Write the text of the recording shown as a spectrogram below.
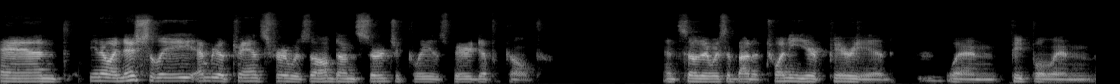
And, you know, initially embryo transfer was all done surgically, is very difficult. And so there was about a 20 year period when people in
